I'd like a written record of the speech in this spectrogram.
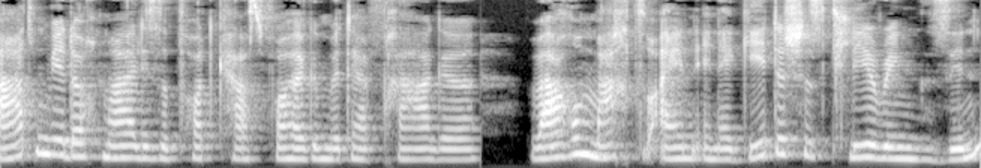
Starten wir doch mal diese Podcast-Folge mit der Frage, warum macht so ein energetisches Clearing Sinn?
